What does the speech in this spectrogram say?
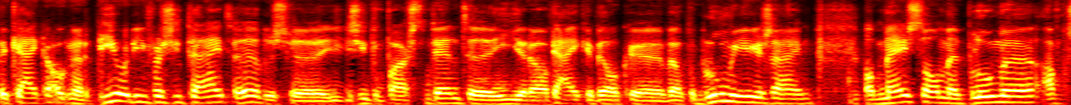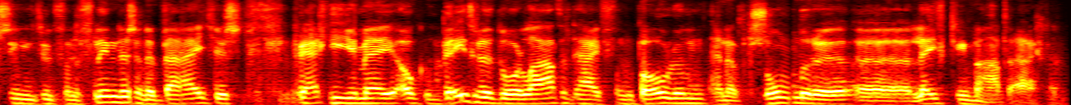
We kijken ook naar de biodiversiteit. Hè. Dus je ziet een paar studenten hier ook kijken welke, welke bloemen hier zijn. Want meestal met bloemen, afgezien natuurlijk van de vlinders en de bijtjes, krijg je hiermee ook een betere doorlatendheid van de bodem en een gezondere leefklimaat eigenlijk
